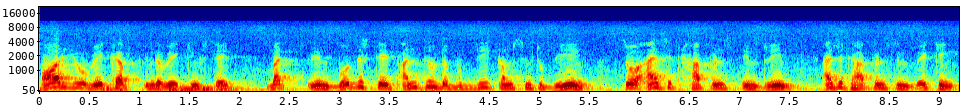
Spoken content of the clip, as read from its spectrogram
or you wake up in the waking state. But in both the states, until the buddhi comes into being, so as it happens in dream, as it happens in waking,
